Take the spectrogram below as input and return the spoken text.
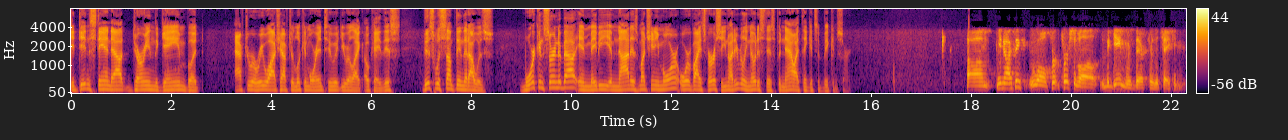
it didn't stand out during the game, but after a rewatch, after looking more into it, you were like, okay, this this was something that I was more concerned about and maybe am not as much anymore, or vice versa. You know, I didn't really notice this, but now I think it's a big concern. Um, you know, I think, well, fir- first of all, the game was there for the taking.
